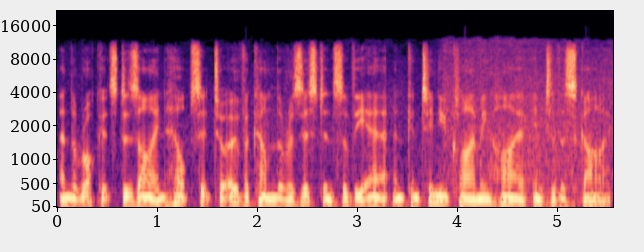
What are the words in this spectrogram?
and the rocket's design helps it to overcome the resistance of the air and continue climbing higher into the sky.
